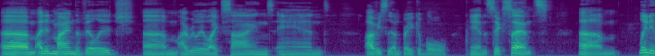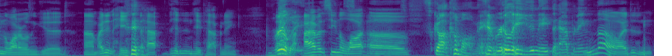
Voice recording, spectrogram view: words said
Um, I didn't mind the village. Um, I really liked Signs and obviously Unbreakable and The Sixth Sense. Um, Lady in the Water wasn't good. Um, I didn't hate the hap- didn't hate the happening. Really? Um, I haven't seen a lot of Scott, come on, man. Really? You didn't hate the happening? no, I didn't.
